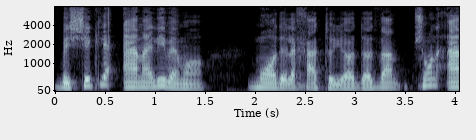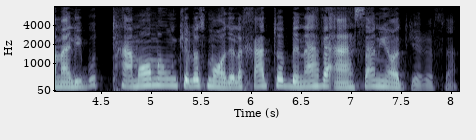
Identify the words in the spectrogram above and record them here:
به شکل عملی به ما معادله خط رو یاد داد و چون عملی بود تمام اون کلاس معادله خط رو به نحو احسن یاد گرفتم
